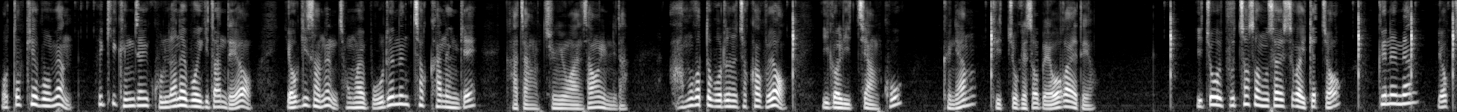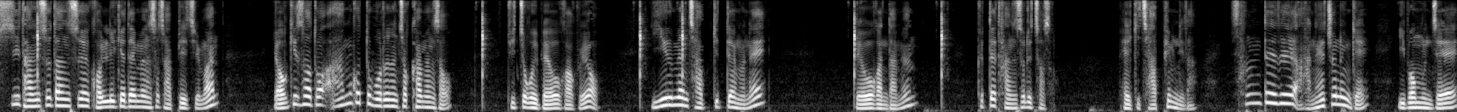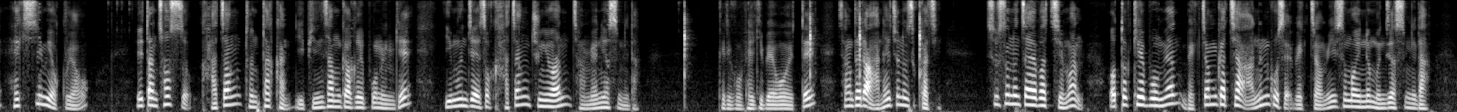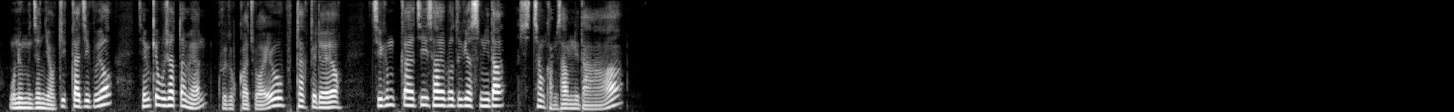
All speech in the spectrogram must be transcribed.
어떻게 보면 흙이 굉장히 곤란해 보이기도 한데요. 여기서는 정말 모르는 척 하는 게 가장 중요한 상황입니다. 아무것도 모르는 척 하고요. 이걸 잊지 않고 그냥 뒤쪽에서 메워가야 돼요. 이쪽을 붙여서 응수할 수가 있겠죠. 끊으면 역시 단수 단수에 걸리게 되면서 잡히지만 여기서도 아무것도 모르는 척 하면서 뒤쪽을 메워가고요. 이으면 잡기 때문에 메워간다면 그때 단수를 쳐서 백이 잡힙니다. 상대를 안 해주는 게 이번 문제의 핵심이었고요. 일단 첫 수 가장 둔탁한 이 빈 삼각을 보는 게 이 문제에서 가장 중요한 장면이었습니다. 그리고 백이 메워올 때 상대를 안 해주는 수까지 수수는 짧았지만 어떻게 보면 맥점 같지 않은 곳에 맥점이 숨어있는 문제였습니다. 오늘 문제는 여기까지고요. 재밌게 보셨다면 구독과 좋아요 부탁드려요. 지금까지 사회바둑이었습니다. 시청 감사합니다.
